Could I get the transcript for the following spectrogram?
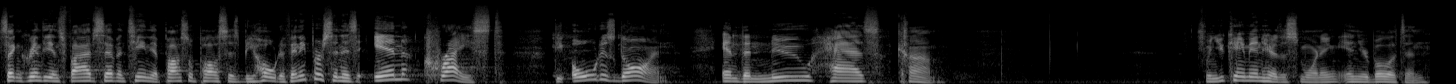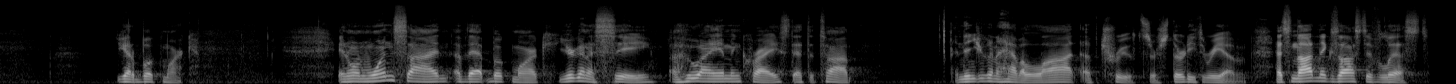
2 corinthians 5.17 the apostle paul says behold if any person is in christ the old is gone and the new has come. When you came in here this morning in your bulletin you got a bookmark. And on one side of that bookmark, you're going to see a who I am in Christ at the top. And then you're going to have a lot of truths. There's 33 of them. That's not an exhaustive list.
